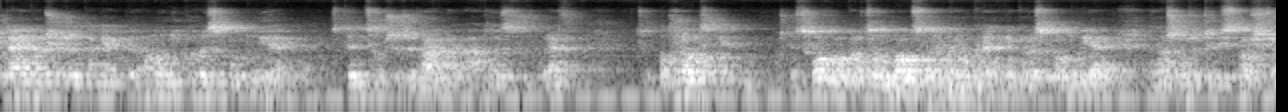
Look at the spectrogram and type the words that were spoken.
Wydaje nam się, że tak jakby ono nie koresponduje z tym, co przeżywamy, a to jest wbrew odwrotnie. Właśnie Słowo bardzo mocno i konkretnie koresponduje z naszą rzeczywistością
